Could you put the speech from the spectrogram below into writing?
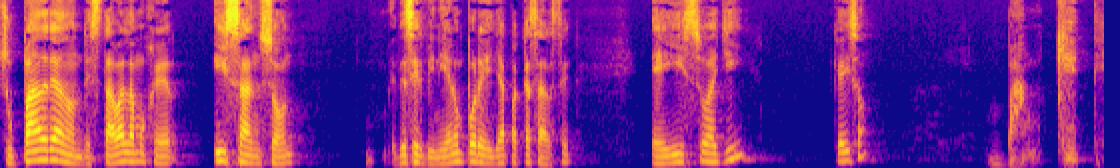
su padre a donde estaba la mujer y Sansón, es decir, vinieron por ella para casarse, e hizo allí, ¿qué hizo? Banquete,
